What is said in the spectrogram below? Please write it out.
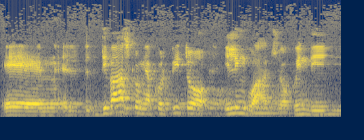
E, di Vasco mi ha colpito il linguaggio, quindi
